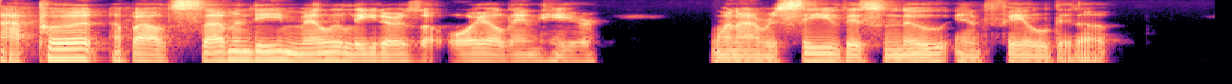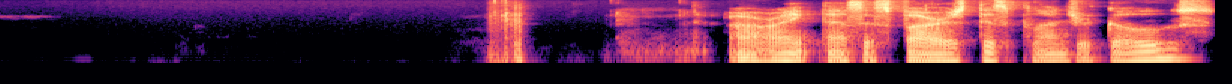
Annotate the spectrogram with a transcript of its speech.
I put about 70 milliliters of oil in here when I received this new and filled it up. All right, that's as far as this plunger goes.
